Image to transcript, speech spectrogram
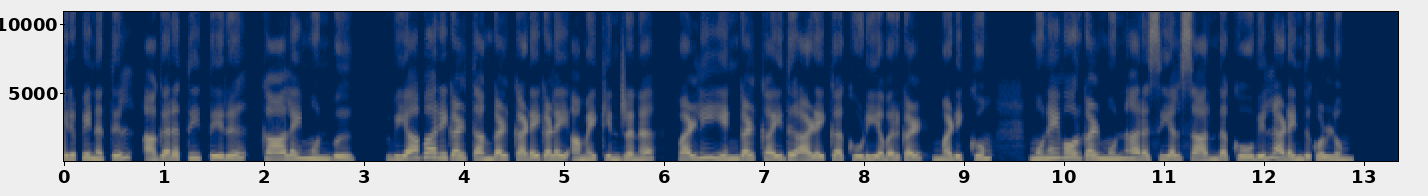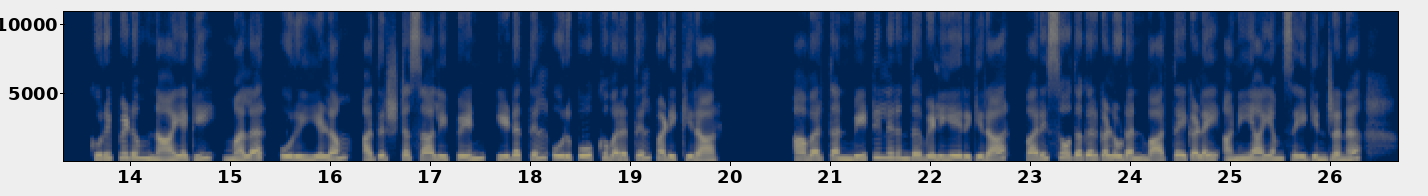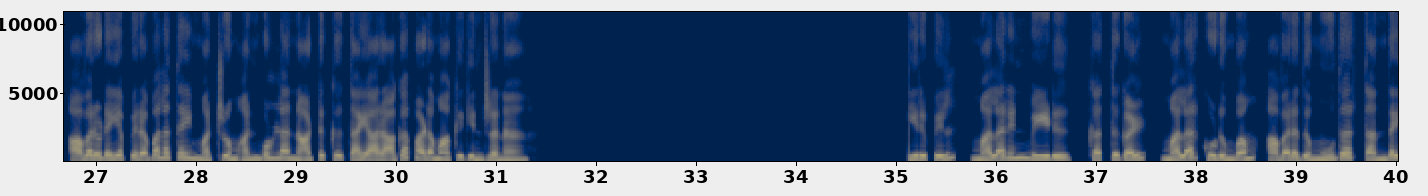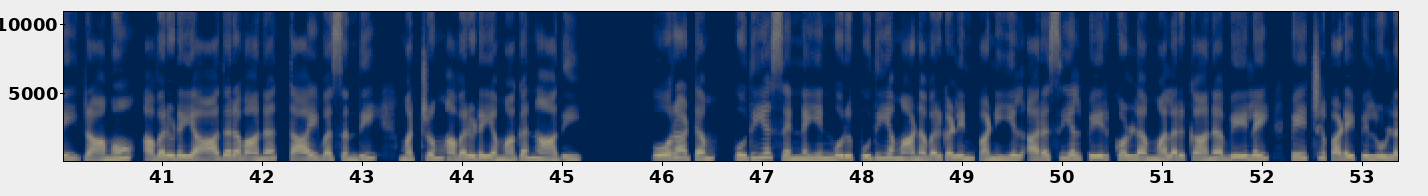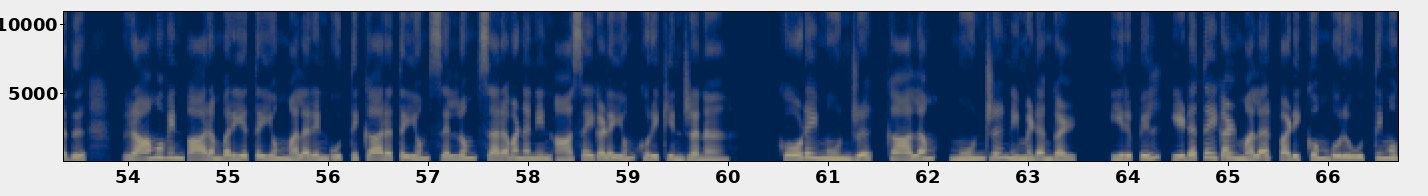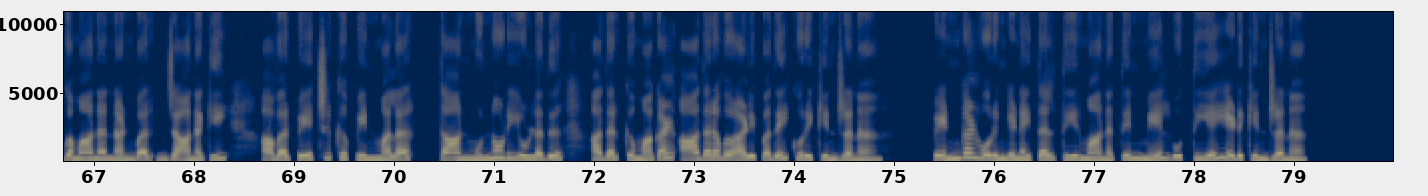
இருப்பினத்தில் அகரத்தி தெரு காலை முன்பு. வியாபாரிகள் தங்கள் கடைகளை அமைக்கின்றன. பள்ளி எங்கள் கைது அழைக்க கூடியவர்கள் மடிக்கும். முனைவோர்கள் முன் அரசியல் சார்ந்த கோவில் அடைந்து கொள்ளும். குறிப்பிடும் நாயகி மலர் ஒரு இளம் அதிர்ஷ்டசாலி பெண் இடத்தில் ஒரு போக்குவரத்தில் படிக்கிறார். அவர் தன் வீட்டிலிருந்து வெளியேறுகிறார். பரிசோதகர்களுடன் வார்த்தைகளை அநியாயம் செய்கின்றன. அவருடைய பிரபலத்தை மற்றும் அன்புள்ள நாட்டுக்கு தயாராக படமாக்குகின்றன. இருப்பில் மலரின் வீடு கத்துகள் மலர் குடும்பம் அவரது மூதர் தந்தை ராமோ அவருடைய ஆதரவான தாய் வசந்தி மற்றும் அவருடைய மகன் ஆதி. போராட்டம் புதிய சென்னையின் ஒரு புதிய மாணவர்களின் பணியில் அரசியல் பேர்கொள்ள மலருக்கான வேலை பேச்சு படைப்பில் உள்ளது. ராமுவின் பாரம்பரியத்தையும் மலரின் உத்திக்காரத்தையும் செல்லும் சரவணனின் ஆசைகளையும் குறிக்கின்றன. கோடை மூன்று காலம் மூன்று நிமிடங்கள். இருப்பில் இடத்தைகள் மலர் படிக்கும் ஒரு உத்திமுகமான நண்பர் ஜானகி. அவர் பேச்சுக்கு பின் மலர் தான் முன்னோடியுள்ளது அதற்கு மகள் ஆதரவு அளிப்பதை குறிக்கின்றன. பெண்கள் ஒருங்கிணைத்தல் தீர்மானத்தின் மேல் உத்தியை எடுக்கின்றன.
